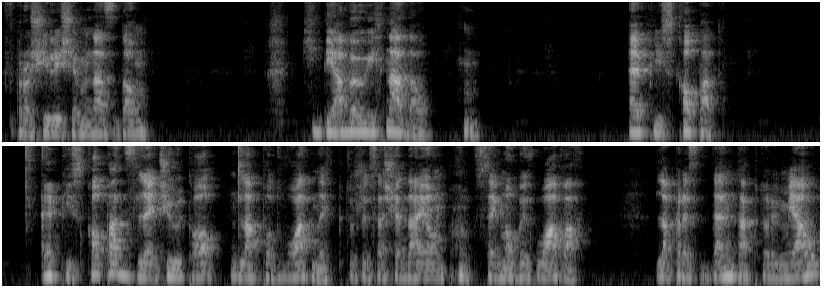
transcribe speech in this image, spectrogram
wprosili się w nas dom. Ki diabeł ich nadał. Episkopat. Episkopat zlecił to dla podwładnych, którzy zasiadają w sejmowych ławach, dla prezydenta, który miał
